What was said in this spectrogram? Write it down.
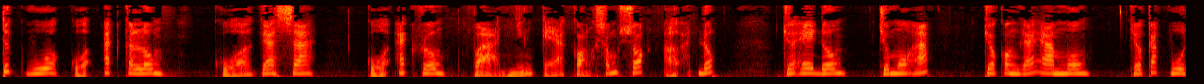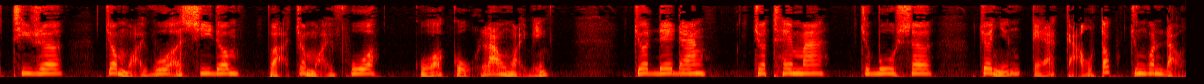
tức vua của Ascalon, của Gaza, của Akron và những kẻ còn sống sót ở Ashdod, cho Edom, cho Moab, cho con gái Ammon, cho các vua Tyre, cho mọi vua ở Sidon và cho mọi vua của cụ lao ngoài biển, cho Dedan, cho Thema, cho Bu Sơ, cho những kẻ cạo tóc chung quanh đầu,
